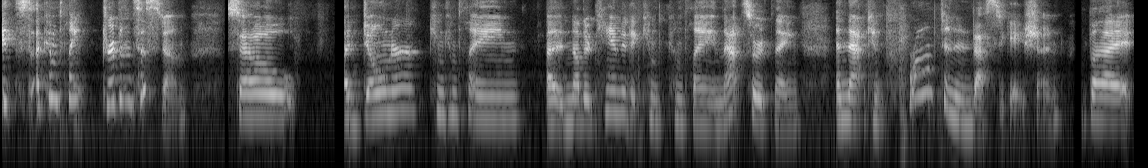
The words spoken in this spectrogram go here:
it's a complaint driven system. So a donor can complain, another candidate can complain, that sort of thing, and that can prompt an investigation. But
